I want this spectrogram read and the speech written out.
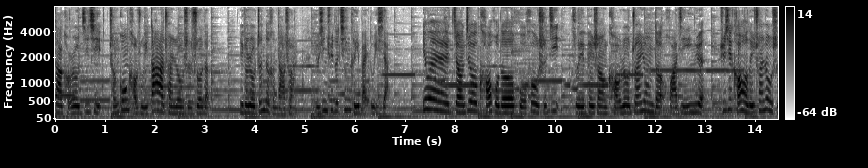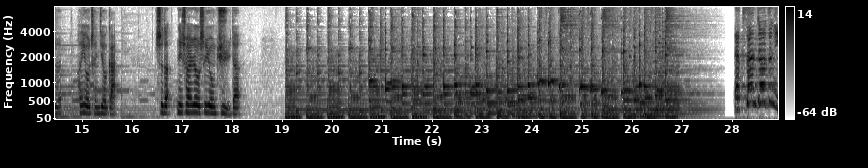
大烤肉机器成功烤出一大串肉时说的，那个肉真的很大串，有兴趣的亲可以百度一下。因为讲究烤火的火候时机，所以配上烤肉专用的滑稽音乐，举起烤好的一串肉时很有成就感。是的，那串肉是用举的。 くさん上手に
